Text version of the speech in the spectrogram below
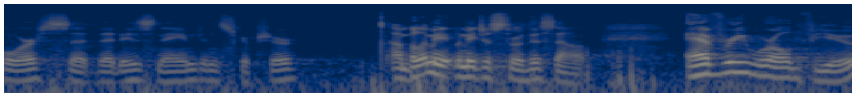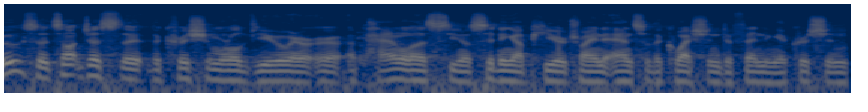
force that, that is named in Scripture. Um, but let me, let me just throw this out. Every worldview, so it's not just the, the Christian worldview or, or a panelist, you know, sitting up here trying to answer the question, defending a Christian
